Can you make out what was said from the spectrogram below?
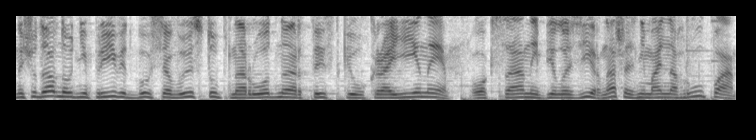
Нещодавно у Дніпрі відбувся виступ народної артистки України Оксани Білозір. Наша знімальна група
